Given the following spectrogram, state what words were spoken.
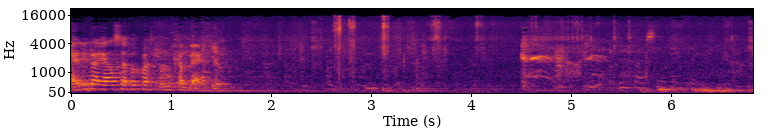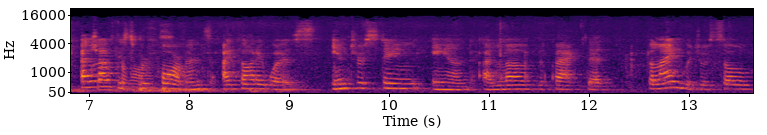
Anybody else have a question? Let me come back here. I love this performance. I thought it was interesting, and I love the fact that the language was so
